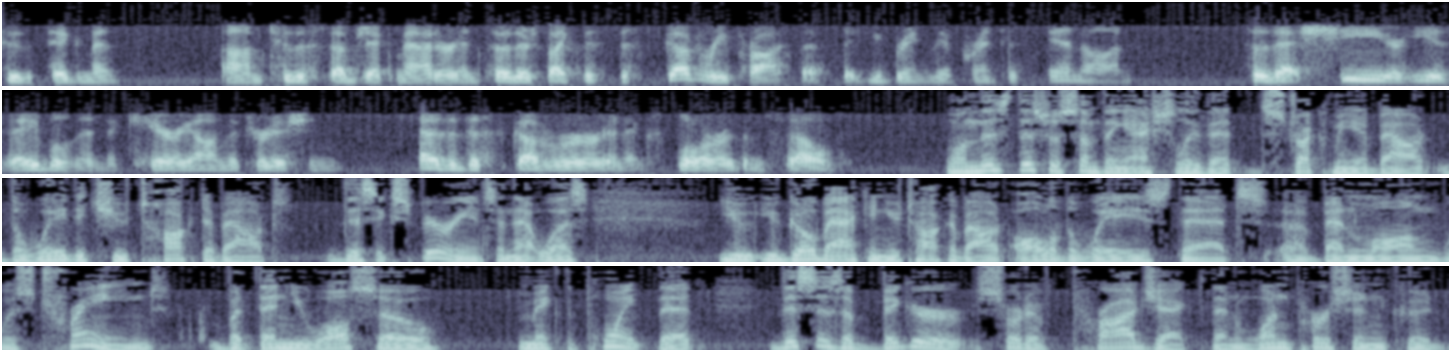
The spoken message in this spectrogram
to the pigment, um, to the subject matter. And so there's like this discovery process that you bring the apprentice in on so that she or he is able then to carry on the tradition as a discoverer and explorer themselves. Well, and this this was something actually that struck me about the way that you talked about this experience, and that was you you go back and you talk about all of the ways that uh, Ben Long was trained, but then you also make the point that this is a bigger sort of project than one person could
